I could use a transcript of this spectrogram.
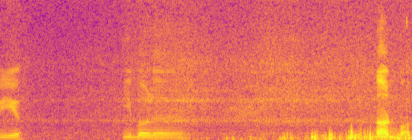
അയ്യോ ഈ ബോൾ ഡോട്ട് ബോൾ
